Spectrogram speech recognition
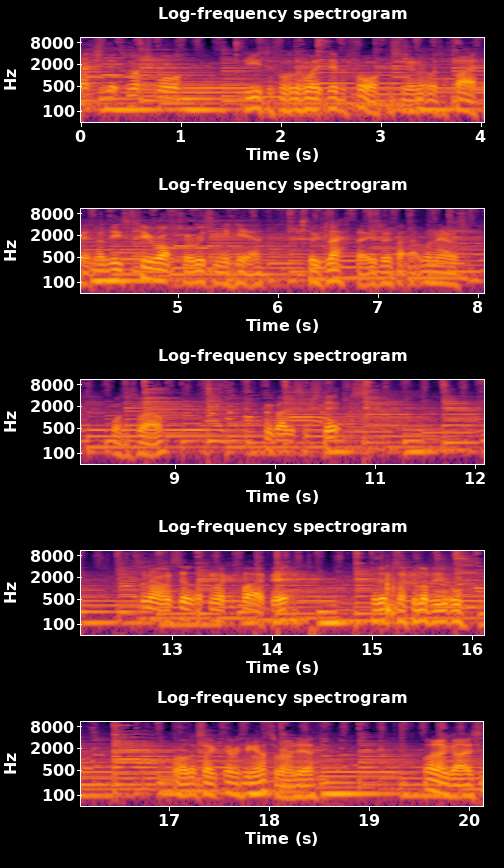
Actually looks much more beautiful than what it did before, considering it was a fire pit. Now these two rocks were originally here, so we've left those, in fact that one there was, was as well. We've added some sticks. So now instead of looking like a fire pit, it looks like a lovely little, well it looks like everything else around here. Well done guys.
